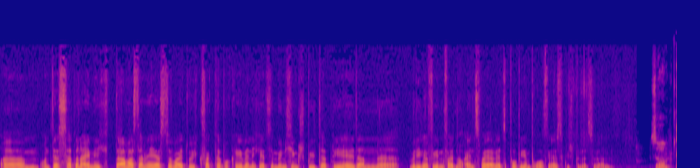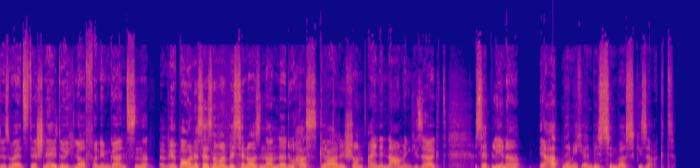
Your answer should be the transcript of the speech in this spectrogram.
Ähm, und das hat dann eigentlich, da war es dann erst so weit, wo ich gesagt habe, okay, wenn ich jetzt in München gespielt habe, DL, dann äh, will ich auf jeden Fall noch ein, zwei Jahre jetzt probieren, Profi-Eishockeyspieler zu werden. So, das war jetzt der Schnelldurchlauf von dem Ganzen. Wir bauen es jetzt noch mal ein bisschen auseinander. Du hast gerade schon einen Namen gesagt. Sepp Lehner. Er hat nämlich ein bisschen was gesagt.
